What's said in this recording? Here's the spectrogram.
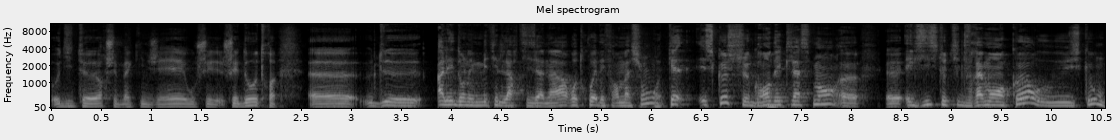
auditeurs chez McKinsey ou chez, chez d'autres, de aller dans les métiers de l'artisanat, retrouver des formations. Est-ce que ce grand déclassement existe-t-il vraiment encore ou est-ce qu'on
